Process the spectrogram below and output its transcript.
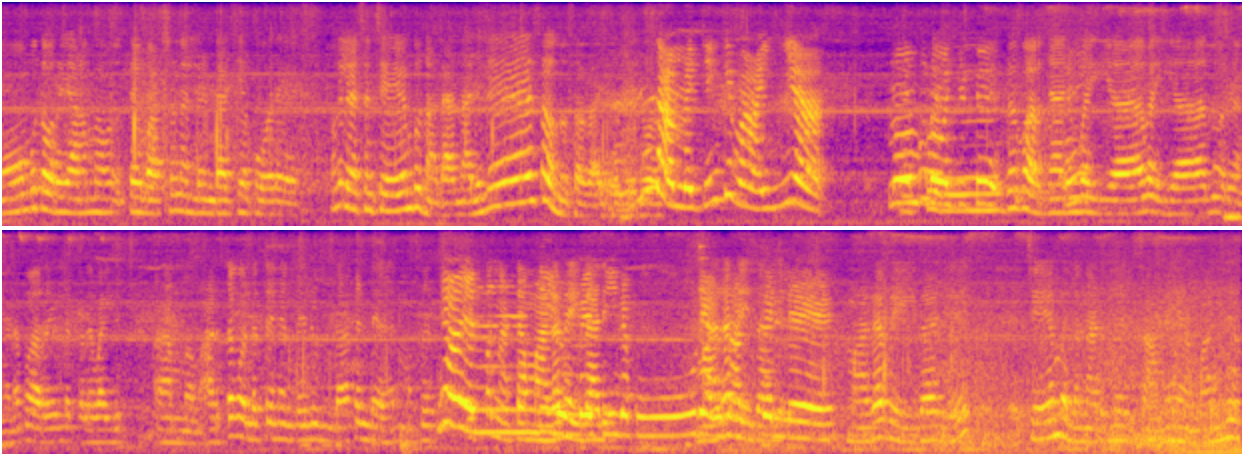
നോമ്പ് തുറയാമത്തെ ഭക്ഷണം എല്ലാം ഉണ്ടാക്കിയ പോരെ. നമുക്ക് ലേശം ചേമ്പ് നടാൻ നല്ല ലേശം ഒന്ന് സഹായിച്ചു അമ്മച്ചി? എനിക്ക് വയ്യ. എന്ത് പറഞ്ഞാലും വയ്യ വയ്യ എന്ന് പറയും. അങ്ങനെ വയ്യ അടുത്ത കൊല്ലത്തെ എന്തെങ്കിലും ഉണ്ടാക്കണ്ടേ? നമുക്ക് മഴ പെയ്താൽ മഴ പെയ്താൽ ചേമ്പല്ല മഴ പെയ്താൽ ചേമ്പെല്ലാം നടുന്ന ഒരു സമയമാണ് മഞ്ഞൾ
